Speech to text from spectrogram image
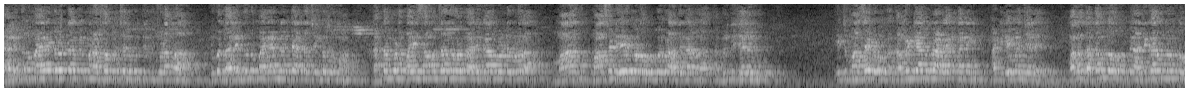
దళితులు మైనార్టీ ఉంటారు మేము నర్సపు చెరువు దిగు చూడమా ఇప్పుడు దళితులు మైనార్టీ అంటే అంత చెంగ చూడమా గతం కూడా పది సంవత్సరాలు కూడా అధికారులు ఉంటే కూడా మా మా సైడ్ ఏ కూడా రూపాయి కూడా అధికారులు అభివృద్ధి చేయలేదు. ఇటు మా సైడ్ ఒక కమిటీ అని కూడా అడగం కానీ అటు ఏమీ చేయలేదు. మళ్ళీ గతంలో మీరు అధికారంలో ఉన్నప్పుడు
